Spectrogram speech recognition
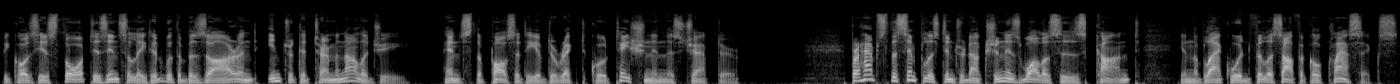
because his thought is insulated with a bizarre and intricate terminology, hence the paucity of direct quotation in this chapter. Perhaps the simplest introduction is Wallace's Kant in the Blackwood Philosophical Classics.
